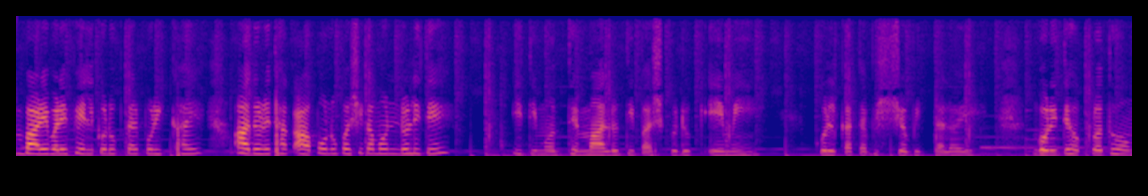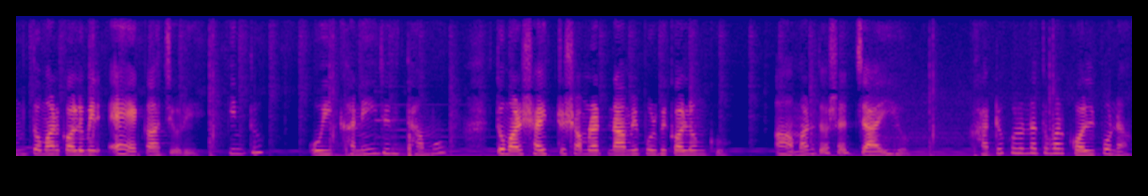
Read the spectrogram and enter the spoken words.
বারে বারে ফেল করুক তার পরীক্ষায়। আদরে থাক আপন উপাসিকা মণ্ডলীতে। ইতিমধ্যে মালতী পাশ করুক এম এ কলকাতা বিশ্ববিদ্যালয়ে। গণিতে হোক প্রথম, তোমার কলমের এক আঁচড়ে। কিন্তু ওইখানেই যদি থামো, তোমার সাহিত্য সম্রাট নামে পড়বে কলঙ্ক। আমার দশা যাই হোক, খাটো করো না তোমার কল্পনা।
